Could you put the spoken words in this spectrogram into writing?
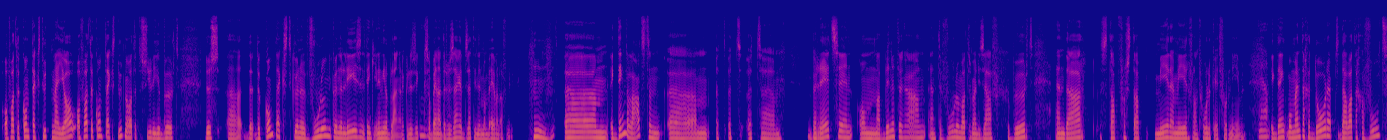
Of wat de context doet met jou, of wat de context doet met wat er tussen jullie gebeurt. Dus uh, de, de context kunnen voelen, kunnen lezen, vind ik een heel belangrijk. Dus ik mm. zou bijna durven zeggen, zet die er maar bij vanaf nu. Hm. Um, ik denk de laatste, um, het, het, het um, bereid zijn om naar binnen te gaan en te voelen wat er met jezelf gebeurt en daar stap voor stap meer en meer verantwoordelijkheid voor nemen. Ja. Ik denk, het moment dat je doorhebt dat wat je voelt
